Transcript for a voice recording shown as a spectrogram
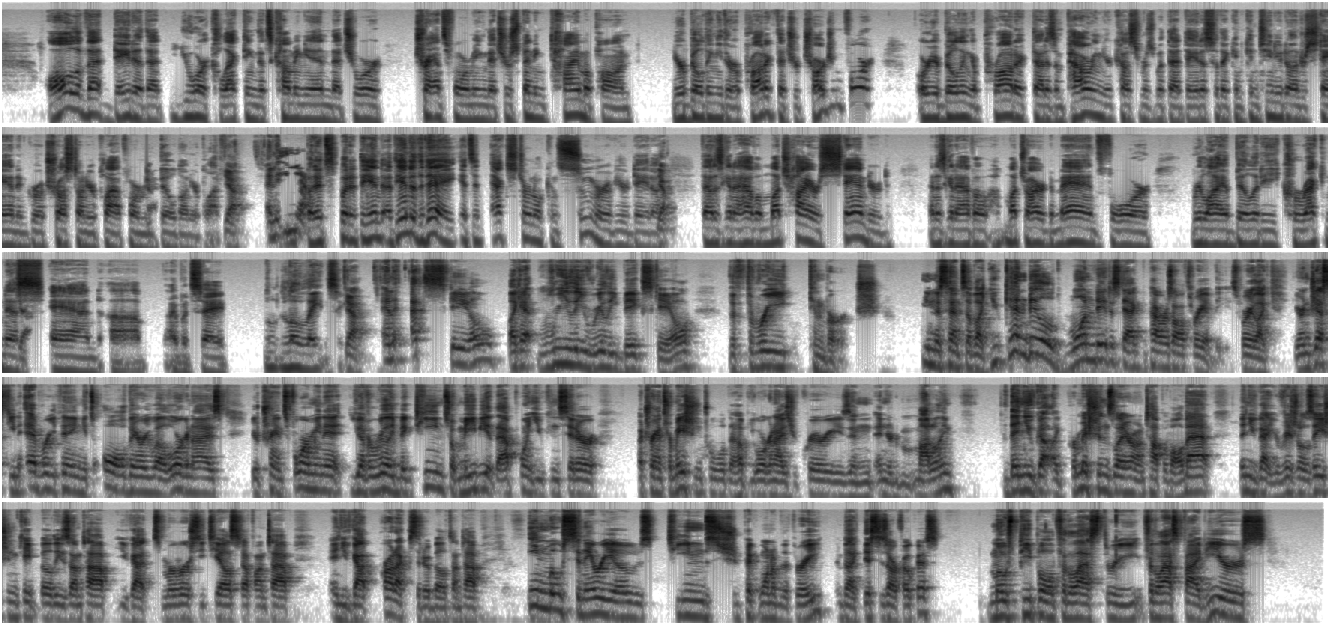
all of that data that you're collecting, that's coming in, that you're transforming, that you're spending time upon. You're building either a product that you're charging for, or you're building a product that is empowering your customers with that data so they can continue to understand and grow trust on your platform and build on your platform. Yeah. and that, But it's but at the end at the end of the day, it's an external consumer of your data Yep. that is going to have a much higher standard and is going to have a much higher demand for reliability, correctness, and uh, I would say low latency. Yeah. And at scale, like at really, really big scale, the three converge in the sense of like you can build one data stack that powers all three of these, where you're like you're ingesting everything, it's all very well organized, you're transforming it, you have a really big team. So maybe at that point you consider a transformation tool to help you organize your queries and, and your modeling. Then you've got like permissions layer on top of all that. Then you've got your visualization capabilities on top. You've got some reverse ETL stuff on top, and you've got products that are built on top in most scenarios, teams should pick one of the three and be like, this is our focus. Most people for the last three, for the last five years,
